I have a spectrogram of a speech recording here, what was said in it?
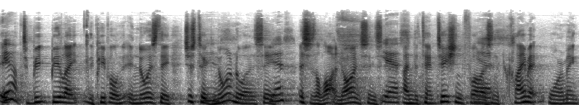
yeah. it, to be, be like the people in Noah's day, just to yes. ignore Noah and say, yes. this is a lot of nonsense. Yes. And the temptation for us in climate warming,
